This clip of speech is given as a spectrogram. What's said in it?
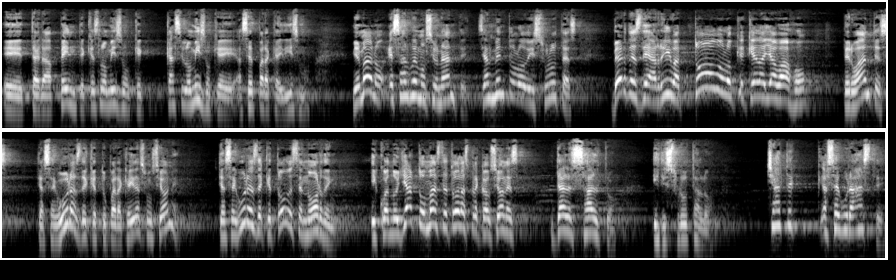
eh, terapente, que es lo mismo, que casi lo mismo que hacer paracaidismo. Mi hermano, es algo emocionante, realmente lo disfrutas. Ver desde arriba todo lo que queda allá abajo, pero antes te aseguras de que tu paracaídas funcione, te aseguras de que todo esté en orden. Y cuando ya tomaste todas las precauciones, da el salto y disfrútalo. Ya te aseguraste,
